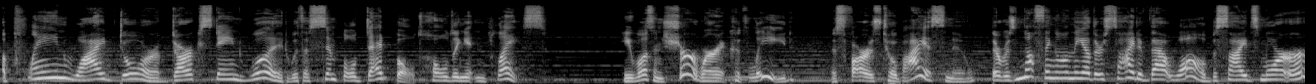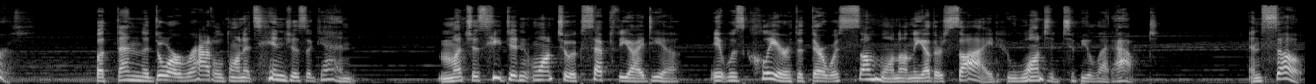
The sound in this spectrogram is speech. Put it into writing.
a plain, wide door of dark stained wood with a simple deadbolt holding it in place. He wasn't sure where it could lead. As far as Tobias knew, there was nothing on the other side of that wall besides more earth. But then the door rattled on its hinges again. Much as he didn't want to accept the idea, it was clear that there was someone on the other side who wanted to be let out. And so,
